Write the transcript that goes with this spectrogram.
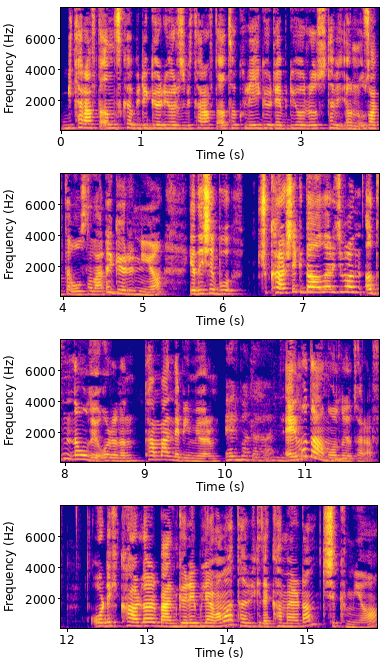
bir tarafta Anıtkabir'i görüyoruz, bir tarafta Atakule'yi görebiliyoruz. Tabii yani uzakta olsalar da görünüyor. Ya da işte bu şu karşıdaki dağlar acaba adı ne oluyor oranın? Tam ben de bilmiyorum. Elma da anne. Elma Dağı mı oluyor taraf? Oradaki karlar ben görebiliyorum ama tabii ki de kameradan çıkmıyor.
